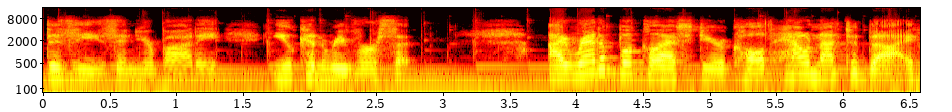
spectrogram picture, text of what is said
disease in your body, you can reverse it. I read a book last year called How Not to Die.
